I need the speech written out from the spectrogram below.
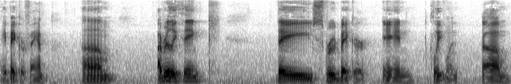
a Baker fan. Um, I really think they screwed Baker in Cleveland. Um,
